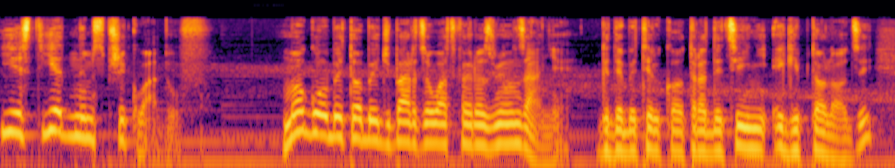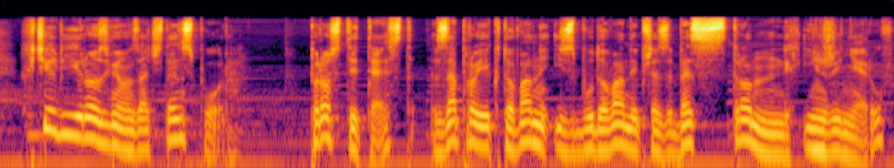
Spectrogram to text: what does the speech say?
jest jednym z przykładów. Mogłoby to być bardzo łatwe rozwiązanie, gdyby tylko tradycyjni egiptolodzy chcieli rozwiązać ten spór. Prosty test, zaprojektowany i zbudowany przez bezstronnych inżynierów,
